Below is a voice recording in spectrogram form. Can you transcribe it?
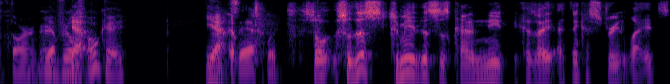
Silverthorn. Barry Yep, Fields. Yeah. Okay. yeah, exactly. so, so this to me, this is kind of neat because I, I think of streetlights,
